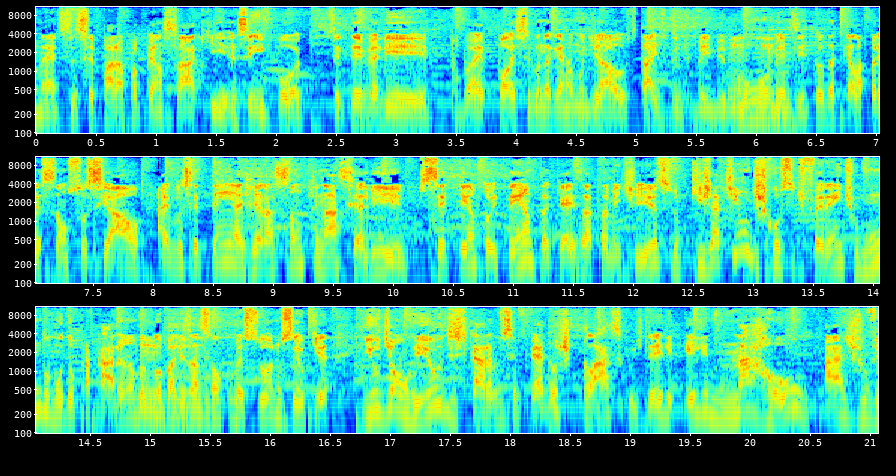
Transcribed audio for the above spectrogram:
né? Se você parar pra pensar que, assim, pô, você teve ali p- pós Segunda Guerra Mundial, os tais dos baby boomers e toda aquela pressão social, aí você tem a geração que nasce ali 70, 80, que é exatamente isso, que já tinha um discurso diferente, o mundo mudou pra caramba, a globalização começou, não sei o quê. E o John Hughes, cara, você pega os clássicos dele, ele narrou a juventude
